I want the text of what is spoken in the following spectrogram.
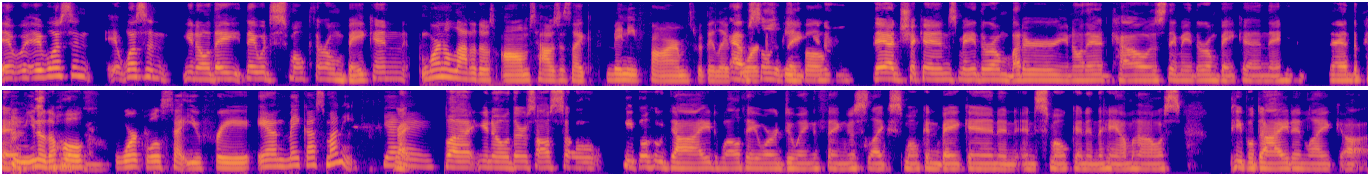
it it wasn't it wasn't you know they they would smoke their own bacon weren't a lot of those almshouses like mini farms where they like Absolutely. worked people you know, they had chickens made their own butter you know they had cows they made their own bacon they they had the pigs you know the whole thing. work will set you free and make us money yay right. but you know there's also people who died while they were doing things like smoking bacon and and smoking in the ham house people died in like uh,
